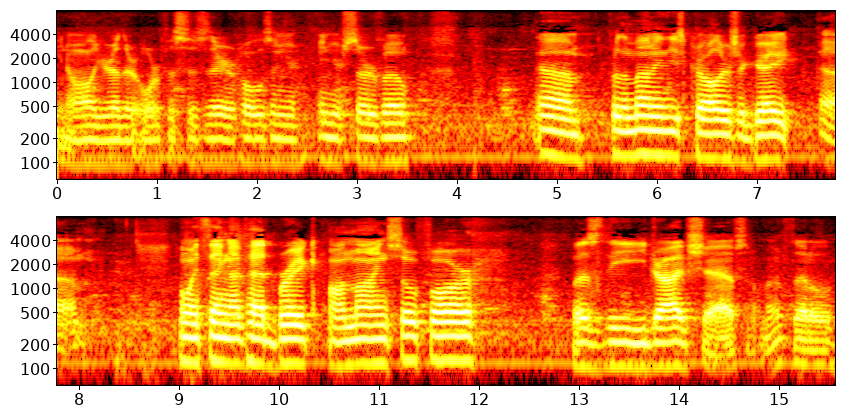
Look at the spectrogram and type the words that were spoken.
you know all your other orifices there, holes in your in your servo. Um, for the money, these crawlers are great. Um, only thing I've had break on mine so far was the drive shafts. I don't know if that'll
